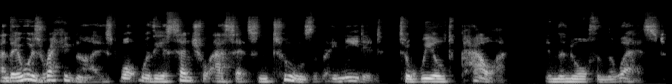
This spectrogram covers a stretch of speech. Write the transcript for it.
And they always recognized what were the essential assets and tools that they needed to wield power in the north and the west.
